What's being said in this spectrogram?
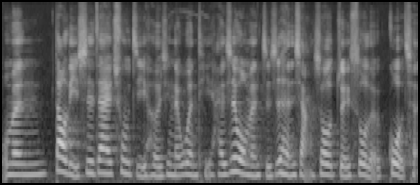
我们到底是在触及核心的问题，还是我们只是很享受追溯的过程？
